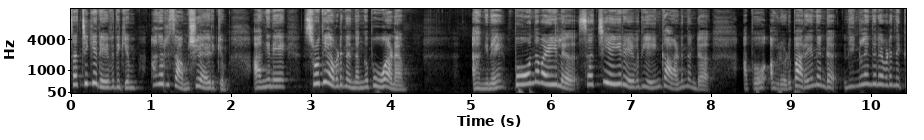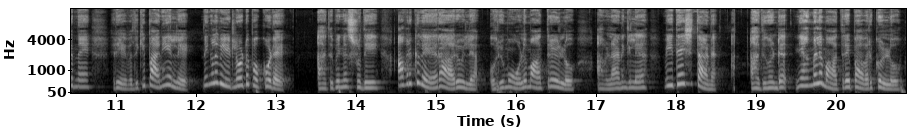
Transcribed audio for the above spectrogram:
സച്ചിക്ക് രേവതിക്കും അതൊരു സംശയമായിരിക്കും. അങ്ങനെ ശ്രുതി അവിടെ നിന്നങ്ങ് പോവാണ്. അങ്ങനെ പോകുന്ന വഴിയിൽ സച്ചിയെയും രേവതിയെയും കാണുന്നുണ്ട്. അപ്പോൾ അവരോട് പറയുന്നുണ്ട് നിങ്ങൾ എന്തിനാ ഇവിടെ നിൽക്കുന്നേ രേവതിക്ക് പനിയല്ലേ. നിങ്ങൾ വീട്ടിലോട്ട് പൊക്കൂടെ. അത് പിന്നെ ശ്രുതി അവർക്ക് വേറെ ആരുമില്ല. ഒരു മോൾ മാത്രമേ ഉള്ളൂ. അവളാണെങ്കിൽ വിദേശത്താണ്. അതുകൊണ്ട് ഞങ്ങൾ മാത്രമേ ഇപ്പം അവർക്കുള്ളൂ.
